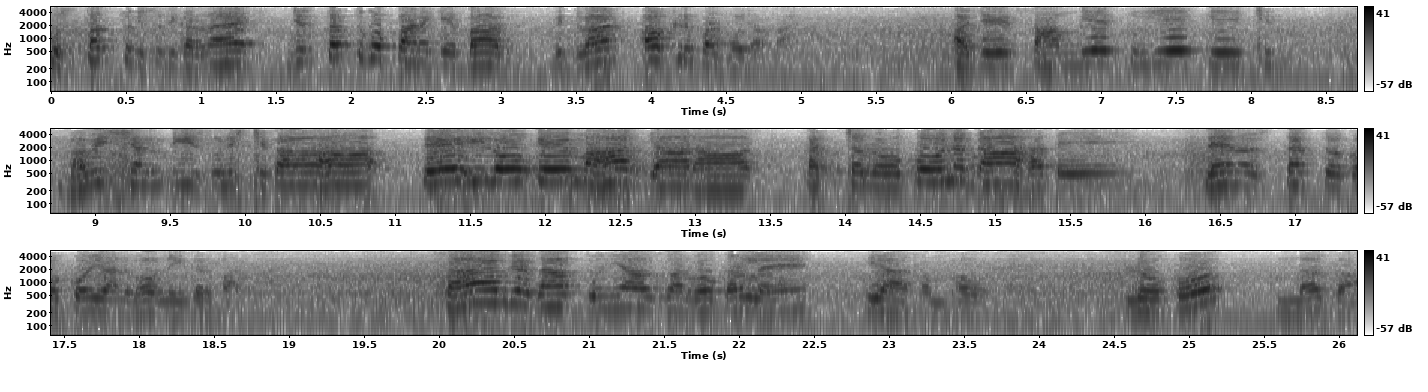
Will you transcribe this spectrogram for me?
उस तत्व की स्तुति करना है, जिस तत्व को पाने के बाद विद्वान अकृपण हो जाता है। अजय साम्य तुये के भविष्य सुनिश्चिता, ते ही लोके महाज्ञान कच्च लोको न गाहते लेकिन उस तत्व को कोई अनुभव नहीं कर पाता। सब के साथ दुनिया उसका अनुभव कर ले, यह असंभव है। लोको न गा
